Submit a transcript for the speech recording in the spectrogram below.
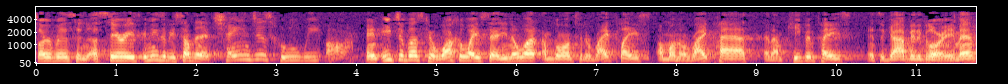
service and a series. It needs to be something that changes who we are. And each of us can walk away saying, you know what? I'm going to the right place. I'm on the right path and I'm keeping pace. And to God be the glory. Amen.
